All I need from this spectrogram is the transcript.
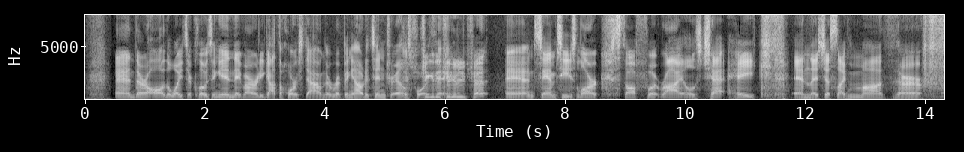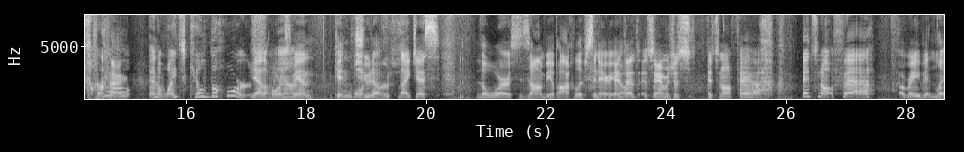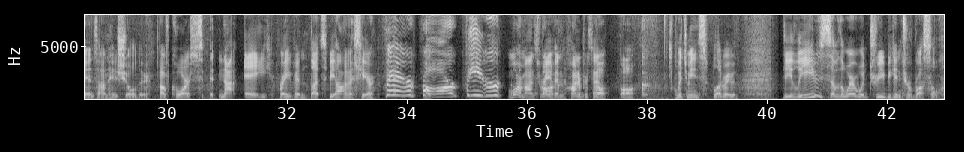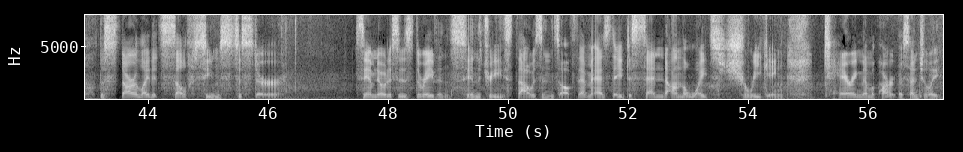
And they're all the whites are closing in. They've already got the horse down. They're ripping out its entrails. Poor Chickadee, thing. chickadee, chet. And Sam sees Lark, Softfoot, Riles, Chett, Hake, and it's just like motherfucker. And the whites killed the horse. Yeah, the horse, man, getting Poor chewed horse. up. Like just the worst zombie apocalypse scenario. And that Sam is just. It's not fair. It's not fair. A raven lands on his shoulder. Of course, not a raven. Let's be honest here. Fair, far, fear. Mormont's raven, hundred percent, The fuck. which means Bloodraven. The leaves of the weirwood tree begin to rustle. The starlight itself seems to stir. Sam notices the ravens in the trees, thousands of them, as they descend on the whites, shrieking, tearing them apart, essentially.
